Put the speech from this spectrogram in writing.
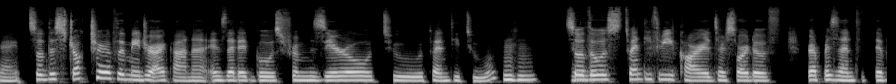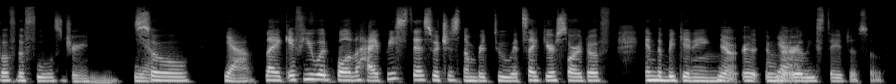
Right. So the structure of the major arcana is that it goes from 0 to 22. Mm-hmm. So those 23 cards are sort of representative of the fool's journey. Yeah. So yeah, like if you would pull the high priestess, which is number two, it's like you're sort of in the beginning. Yeah, er- in Yeah. the early stages of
